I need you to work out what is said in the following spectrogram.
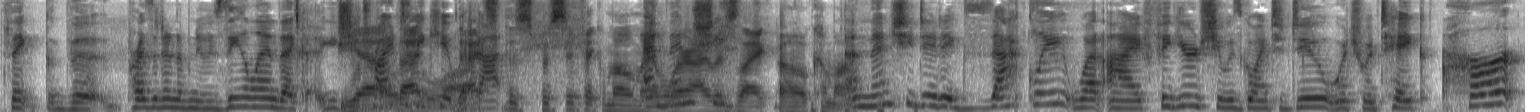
think the president of New Zealand. Like she tried to be cute with That's that. the specific moment And then where I was like, "Oh, come on!" And then she did exactly what I figured she was going to do, which would take her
